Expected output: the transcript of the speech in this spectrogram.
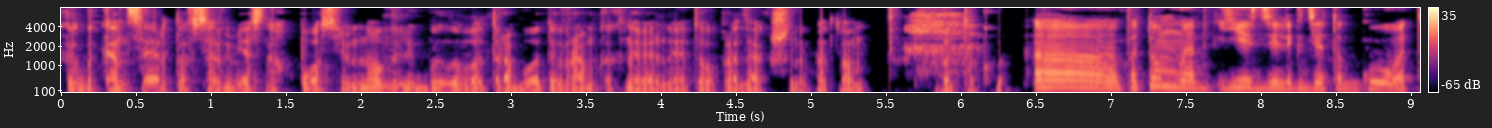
как бы концертов совместных после? Много ли было вот работы в рамках, наверное, этого продакшена потом? Вот такой. А, Потом мы ездили где-то год,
